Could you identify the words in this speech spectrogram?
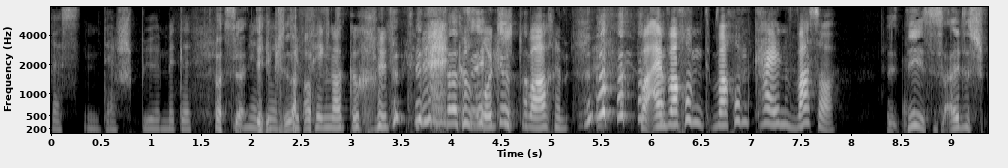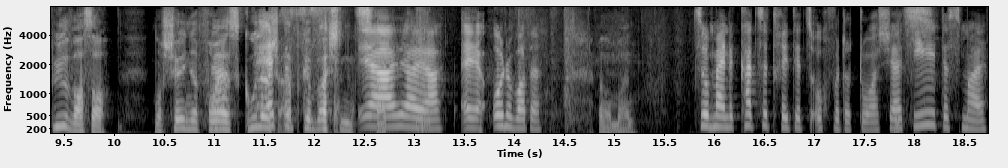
Resten der Spülmittel, ja die mir durch die ekelhaft. Finger gerutscht, ist gerutscht waren. Vor allem, warum, warum kein Wasser? Nee, es ist altes Spülwasser. Noch schön hier vorher das Gulasch Äh, das abgewaschen. Ist, ja, ja, ja. Ey, ohne Worte. Oh Mann. So, meine Katze dreht jetzt auch wieder durch. Ja, Jetzt- jedes Mal.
